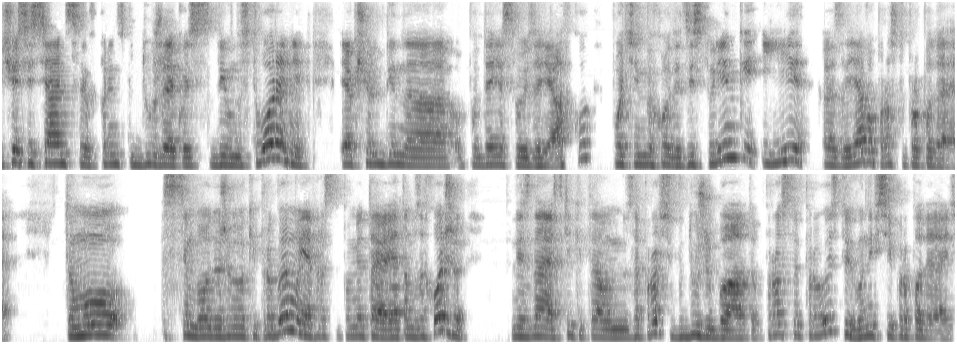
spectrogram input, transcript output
ці сеанси, в принципі, дуже якось дивно створені. Якщо людина подає свою заявку, потім виходить зі сторінки, і е, заява просто пропадає. Тому з цим були дуже великі проблеми. Я просто пам'ятаю, я там заходжу, не знаю, скільки там запросів, дуже багато. Просто пролистую, вони всі пропадають.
